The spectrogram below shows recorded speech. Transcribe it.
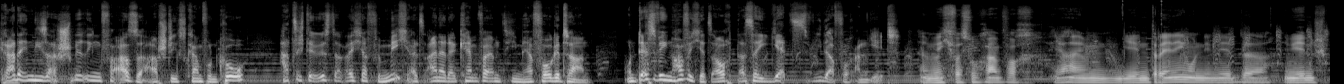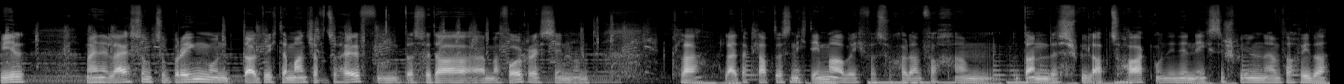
Gerade in dieser schwierigen Phase, Abstiegskampf und Co., hat sich der Österreicher für mich als einer der Kämpfer im Team hervorgetan. Und deswegen hoffe ich jetzt auch, dass er jetzt wieder vorangeht. Ähm, ich versuche einfach ja, in jedem Training und in, jeder, in jedem Spiel meine Leistung zu bringen und dadurch der Mannschaft zu helfen, dass wir da ähm, erfolgreich sind. Und Klar, leider klappt das nicht immer, aber ich versuche halt einfach ähm, dann das Spiel abzuhaken und in den nächsten Spielen einfach wieder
